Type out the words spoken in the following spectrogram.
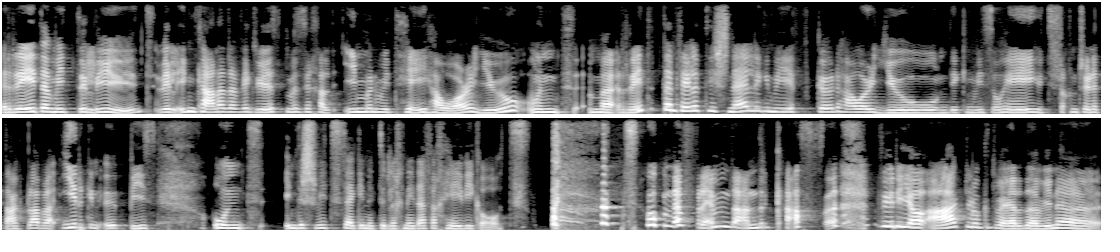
reden mit den Leuten. Weil in Kanada begrüßt man sich halt immer mit Hey, how are you? Und man redet dann relativ schnell irgendwie Good, how are you? Und irgendwie so Hey, heute ist doch ein schöner Tag, bla bla, irgendetwas. Und in der Schweiz sage ich natürlich nicht einfach Hey, wie geht's? zu einem Fremden an der Kasse würde ich ja angeschaut werden wie eine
